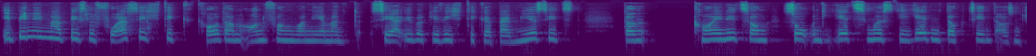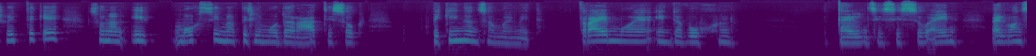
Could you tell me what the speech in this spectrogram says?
Ich bin immer ein bisschen vorsichtig, gerade am Anfang, wenn jemand sehr übergewichtiger bei mir sitzt, dann kann ich nicht sagen, so und jetzt muss die jeden Tag 10.000 Schritte gehen, sondern ich mache es immer ein bisschen moderat. Ich sage, beginnen Sie einmal mit dreimal in der Woche teilen Sie es so ein. Weil wenn du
